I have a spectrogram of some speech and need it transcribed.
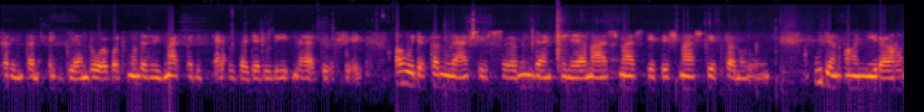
szerintem egy ilyen dolgot mondani, hogy már pedig ez az egyedüli lehetőség. Ahogy a tanulás is mindenkinél más, másképp és másképp tanulunk. Ugyanannyira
